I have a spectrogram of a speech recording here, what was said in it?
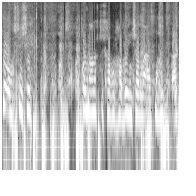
তো অবশ্যই সে ওই মানুষটা সফল হবে ইনশাল্লাহ আজ না হয়তো কাল।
